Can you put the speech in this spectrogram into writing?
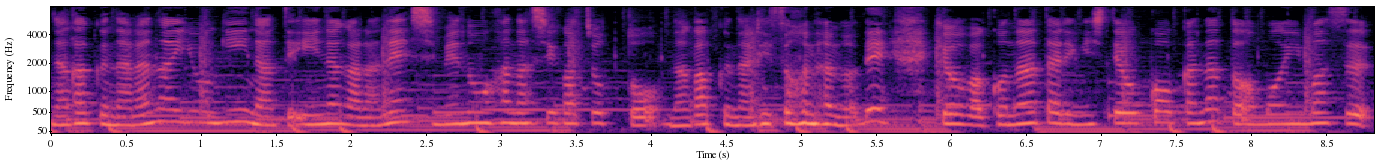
長くならないようになんて言いながらね締めのお話がちょっと長くなりそうなので今日はこの辺りにしておこうかなと思います。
